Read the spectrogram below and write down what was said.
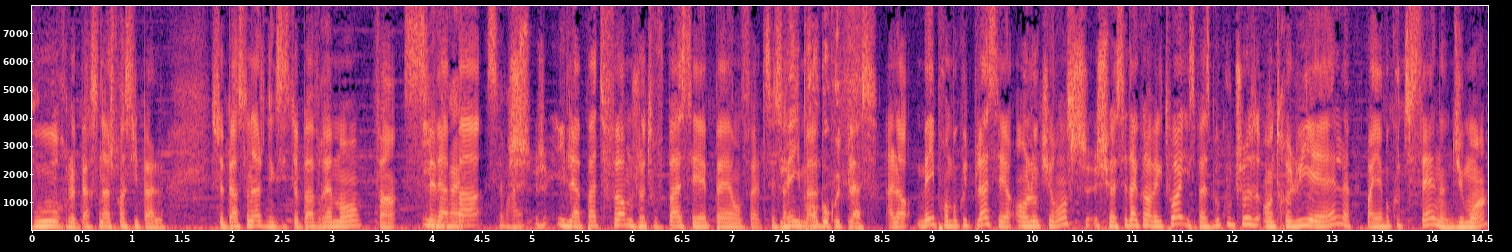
pour le personnage principal. Ce personnage n'existe pas vraiment. Enfin, C'est il n'a vrai, pas, c'est vrai. Je- je- il a pas de forme. Je le trouve pas assez épais en fait. C'est ça mais il prend beaucoup de place Alors, mais il prend beaucoup de place et en l'occurrence, je, je suis assez d'accord avec toi. Il se passe beaucoup de choses entre lui et elle. Enfin, il y a beaucoup de scènes, du moins.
